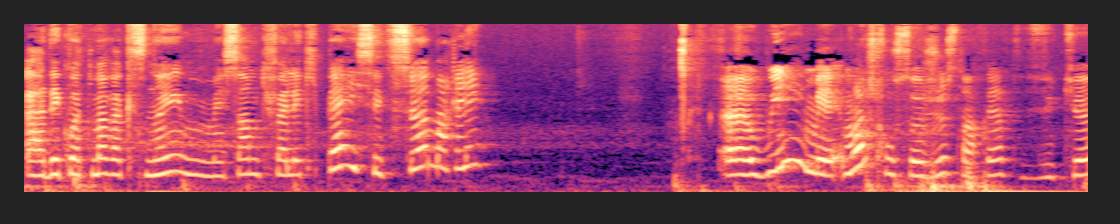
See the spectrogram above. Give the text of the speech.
adéquatement vacciné, il me semble qu'il fallait qu'il paye. C'est ça, Marley? Euh, oui, mais moi je trouve ça juste en fait, vu que.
